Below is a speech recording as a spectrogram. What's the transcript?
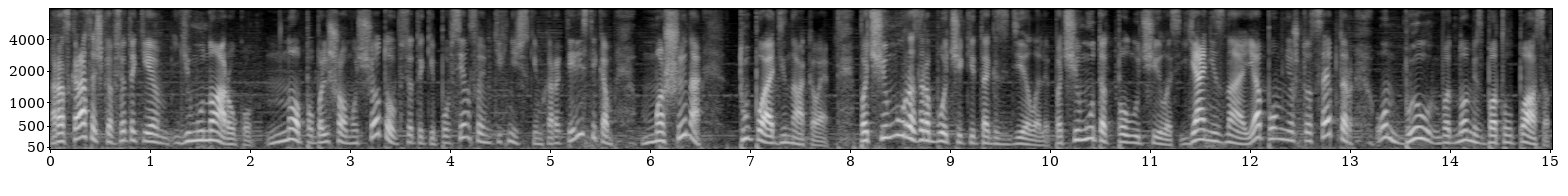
раскрасочка все-таки ему на руку. Но по большому счету, все-таки по всем своим техническим характеристикам, машина тупо одинаковая. Почему разработчики так сделали? Почему так получилось? Я не знаю. Я помню, что Септор, он был в одном из батл пассов.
